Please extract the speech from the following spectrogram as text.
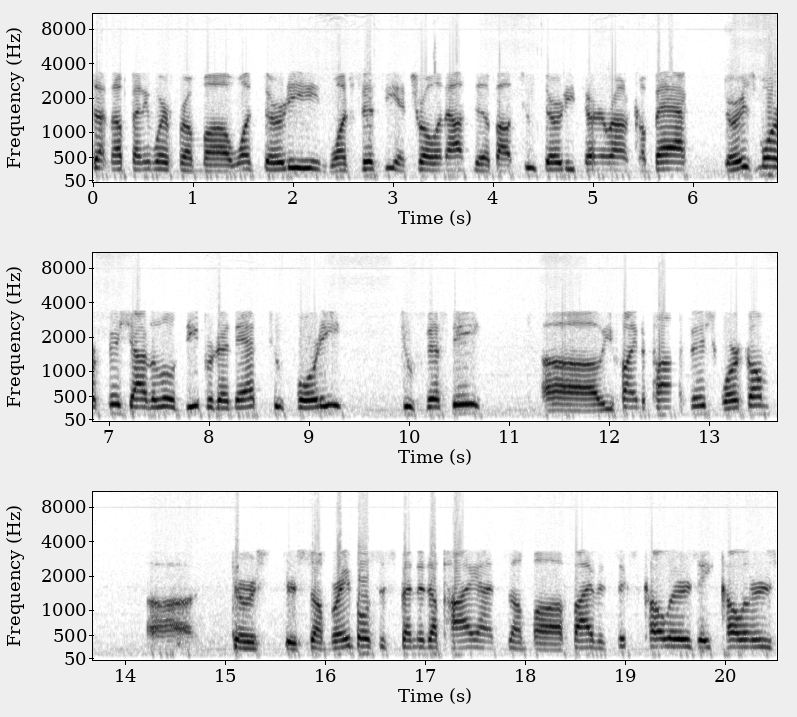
setting up anywhere from uh, 130, 150, and trolling out to about 230, turn around, come back. There is more fish out a little deeper than that, 240, 250. Uh, you find a of fish, work them. Uh, there's there's some rainbow suspended up high on some uh, five and six colors, eight colors,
